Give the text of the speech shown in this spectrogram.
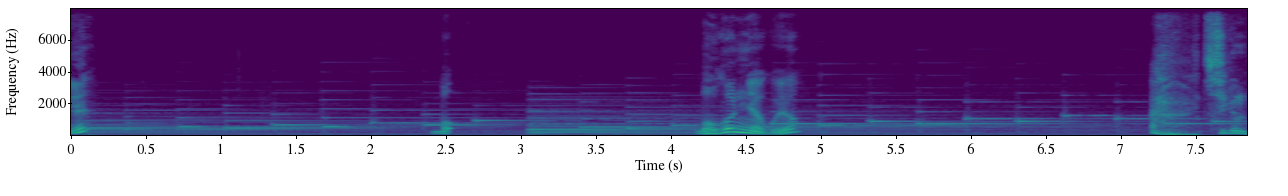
예? 뭐 먹었냐고요? 아, 지금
